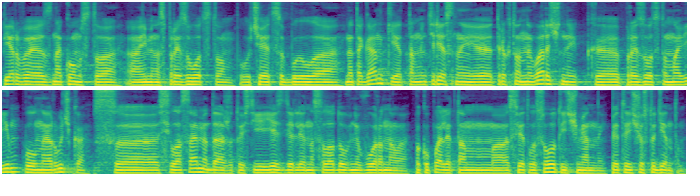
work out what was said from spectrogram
Первое знакомство а, именно с производством, получается, было на Таганке. Там интересный э, трехтонный варочник, э, производство Мавим, полная ручка с э, силосами даже. То есть ездили на Солодовню Воронова, покупали там светлый солод ячменный. Это еще студентом.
